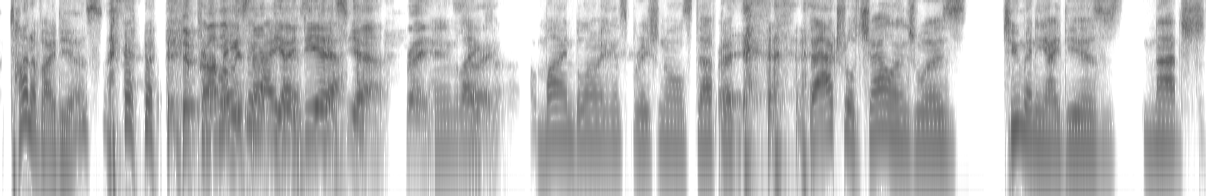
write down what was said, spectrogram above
a ton of ideas. the problem is not ideas. the ideas. Yeah, yeah right. And like mind blowing, inspirational stuff. Right. But the actual challenge was too many ideas, not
